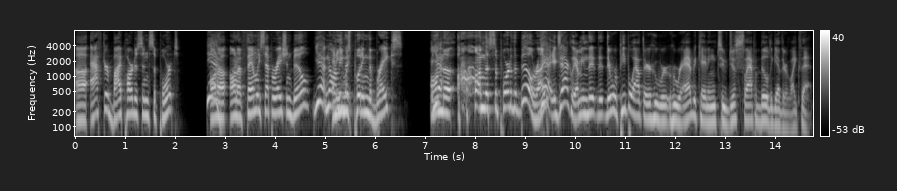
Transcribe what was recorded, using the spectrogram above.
uh, after bipartisan support Yeah. on a on a family separation bill. Yeah, no, and I he was they- putting the brakes on Yeah. the on the support of the bill, right? Yeah, exactly. I mean, th th there were people out there who were who were advocating to just slap a bill together like that.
